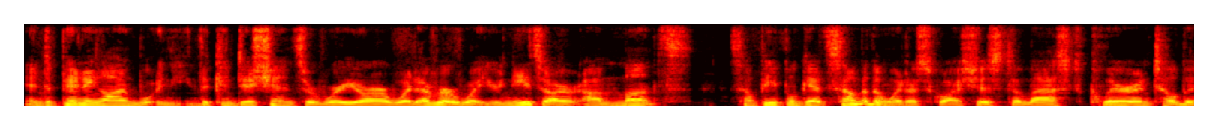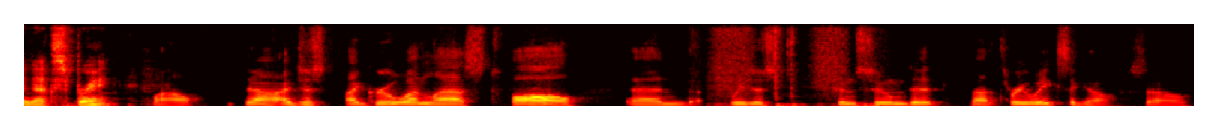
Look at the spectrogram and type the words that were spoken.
and depending on the conditions or where you are, or whatever, what your needs are, on months. Some people get some of the winter squashes to last clear until the next spring. Wow. Yeah, I just I grew one last fall and we just consumed it about three weeks ago. So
